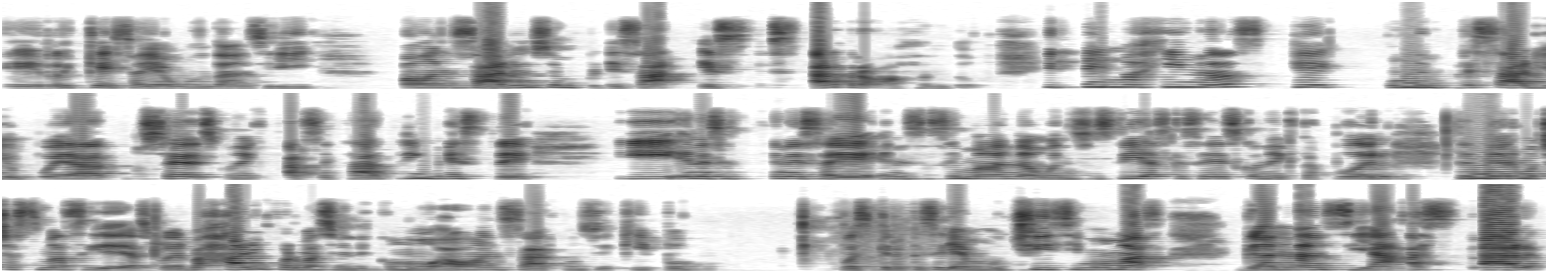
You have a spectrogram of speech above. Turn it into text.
eh, riqueza y abundancia y avanzar en su empresa es estar trabajando. Y te imaginas que un empresario pueda, no sé, desconectarse cada trimestre y en, ese, en, esa, en esa semana o en esos días que se desconecta, poder tener muchas más ideas, poder bajar información de cómo avanzar con su equipo, pues creo que sería muchísimo más ganancia a estar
